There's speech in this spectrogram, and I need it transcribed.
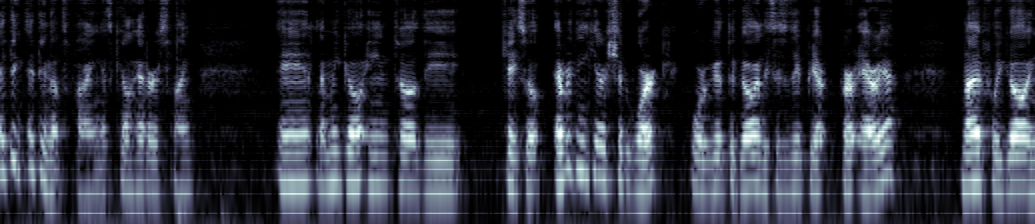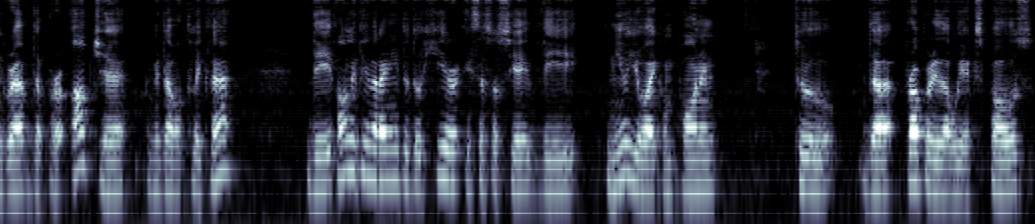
I think I think that's fine, a scale header is fine. And let me go into the, okay, so everything here should work. We're good to go, and this is the per, per area. Now if we go and grab the per object, let me double click that. The only thing that I need to do here is associate the new UI component to the property that we expose.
